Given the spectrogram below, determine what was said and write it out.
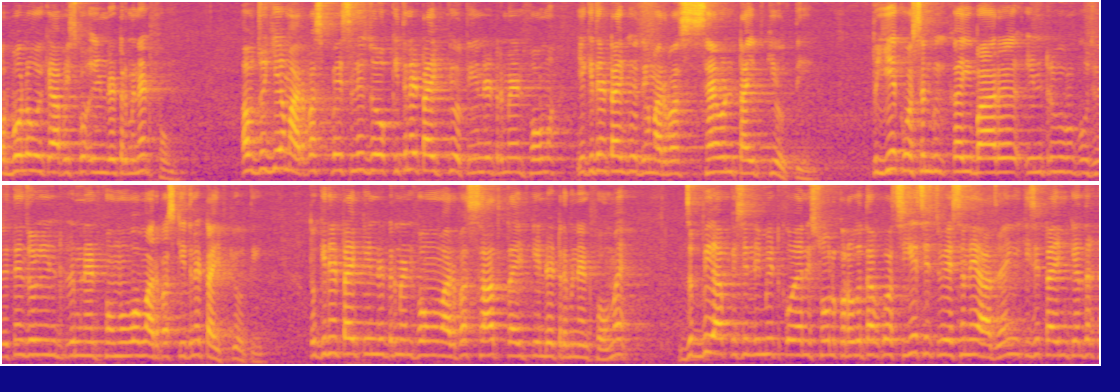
और बोलोगे कि आप इसको इनडिटर्मिनेट फॉर्म अब जो ये हमारे पास स्पेशली जो कितने टाइप की होती है इनडिटर्मिनेट फॉर्म ये कितने टाइप की होती है? हमारे पास सेवन टाइप की होती है। तो ये क्वेश्चन भी कई बार इंटरव्यू में पूछ लेते हैं, जो इनडिटर्मिनेट फॉर्म है, वो हमारे पास कितने टाइप की होती है? तो कितने टाइप की इनडिटर्मिनेट फॉर्म हमारे पास सात टाइप की इनडिटर्मिनेट फॉर्म है। जब भी आप किसी लिमिट को यानी सोल्व करोगे तो आपके पास ये सिचुएशन आ जाएँगी किसी टाइम के अंदर,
